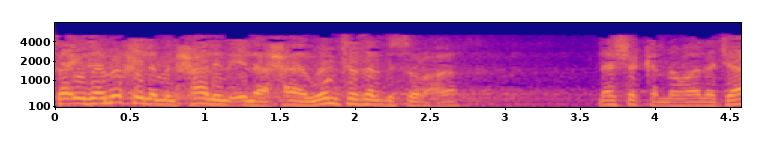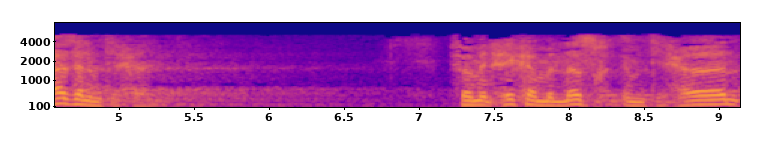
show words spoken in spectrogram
فإذا نقل من حال إلى حال وامتثل بسرعة لا شك أنه هذا جاز الامتحان. فمن حكم النسخ امتحان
